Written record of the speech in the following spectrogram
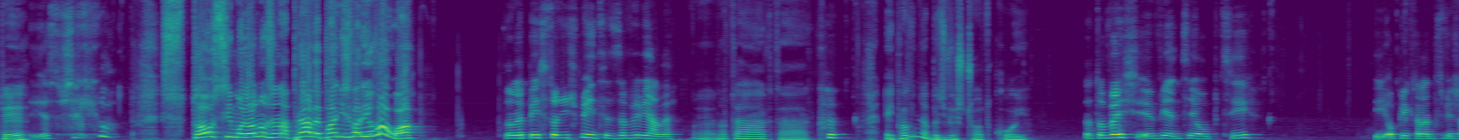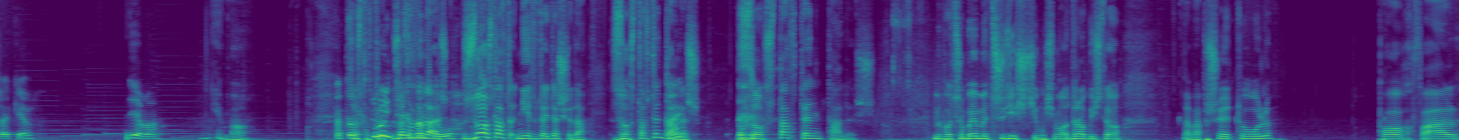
Ty. Jest coś takiego? 100 simulonów za naprawę, pani zwariowała! No lepiej 100 niż 500 za wymianę. E, No tak, tak. Ej, powinno być wyszczotkuj. No to weź więcej opcji. I opieka nad zwierzakiem. Nie ma. Nie ma. A to Zostaw, w trójce zostaw ten chyba talerz. było. Zostaw ten. Nie, tutaj też się da. Zostaw ten Tak? talerz. Zostaw ten talerz. My potrzebujemy 30. Musimy odrobić to. Dobra, przytul. Pochwal.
